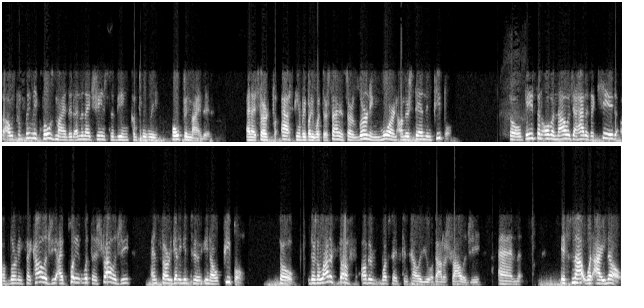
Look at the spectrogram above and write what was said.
So I was completely closed minded and then I changed to being completely open minded. And I started asking everybody what their sign and started learning more and understanding people. So based on all the knowledge I had as a kid of learning psychology, I put it with the astrology and started getting into, you know, people. So there's a lot of stuff other websites can tell you about astrology, and it's not what I know.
